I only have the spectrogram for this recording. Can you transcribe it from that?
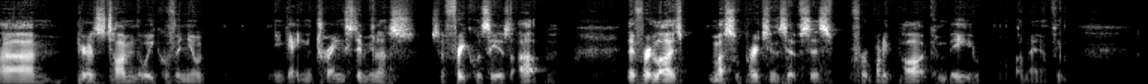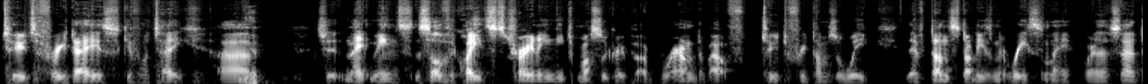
um, periods of time in the week within your you're getting training stimulus. So frequency is up. They've realized muscle protein synthesis for a body part can be, I don't know, I think two to three days, give or take. Um, Yep. So it means it sort of equates to training each muscle group around about two to three times a week. They've done studies on it recently where they've said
